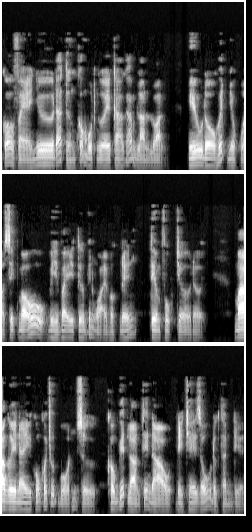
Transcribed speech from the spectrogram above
Có vẻ như đã từng có một người cả gam làn loạn, mưu đồ huyết nhục của xích mẫu, vì vậy từ bên ngoài vực đến, tiêm phục chờ đợi. Mà người này cũng có chút bốn sự, không biết làm thế nào để che giấu được thần điện.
